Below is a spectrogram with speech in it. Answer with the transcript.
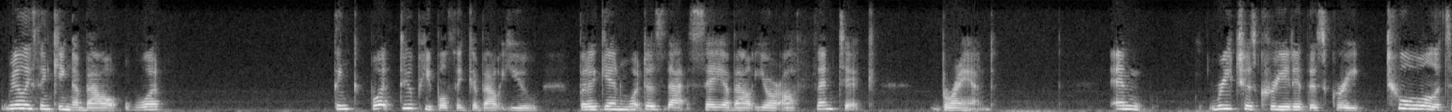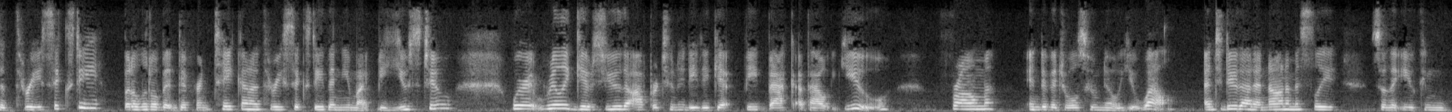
Really thinking about what think what do people think about you? But again, what does that say about your authentic brand? And Reach has created this great tool. It's a 360, but a little bit different take on a 360 than you might be used to, where it really gives you the opportunity to get feedback about you from individuals who know you well. And to do that anonymously so that you can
